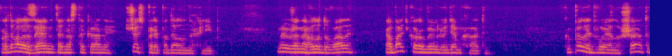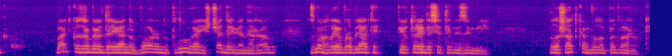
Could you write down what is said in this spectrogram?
продавала зернята на стакани, щось перепадало на хліб. Ми вже не голодували, а батько робив людям хати. Купили двоє лошаток. Батько зробив дерев'яну борону, плуга і ще дерев'яне рало. Змогли обробляти півтори десятини землі. Лошадкам було по два роки.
